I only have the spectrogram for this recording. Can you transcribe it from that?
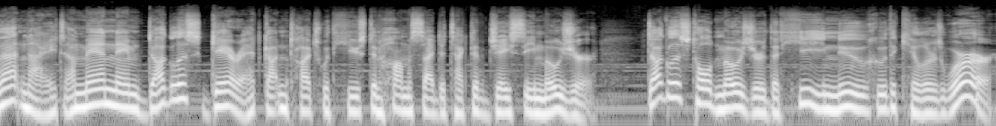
That night, a man named Douglas Garrett got in touch with Houston homicide detective J.C. Mosier. Douglas told Mosier that he knew who the killers were.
